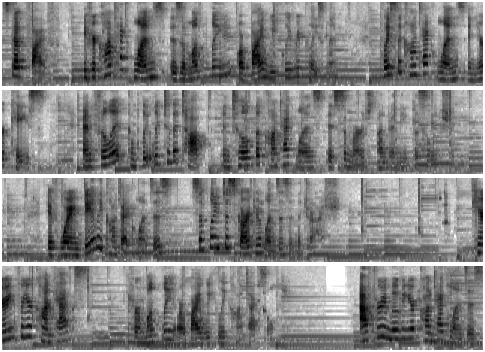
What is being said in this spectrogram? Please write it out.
Step 5. If your contact lens is a monthly or bi-weekly replacement, place the contact lens in your case and fill it completely to the top until the contact lens is submerged underneath the solution. If wearing daily contact lenses, simply discard your lenses in the trash. Caring for your contacts for monthly or bi-weekly contacts only. After removing your contact lenses,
